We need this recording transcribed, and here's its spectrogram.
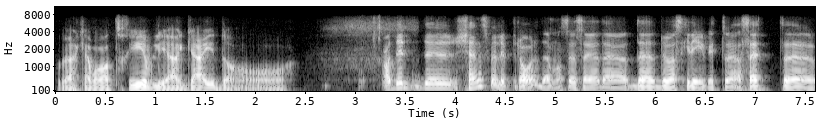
verkar vara trevliga guider. Och, Ja, det, det känns väldigt bra det där måste jag säga. Det, det du har skrivit och jag har sett. eh,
